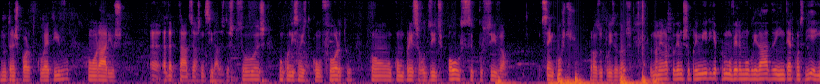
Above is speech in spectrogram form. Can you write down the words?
no transporte coletivo, com horários eh, adaptados às necessidades das pessoas, com condições de conforto, com, com preços reduzidos ou, se possível, sem custos para os utilizadores, de maneira a podermos suprimir e a promover a mobilidade interconcedia e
